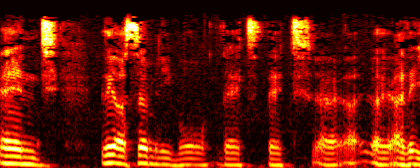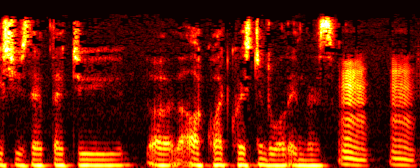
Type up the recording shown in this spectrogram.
And there are so many more that that uh, uh, other issues that that do uh, are quite questionable in this. Mm, mm.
